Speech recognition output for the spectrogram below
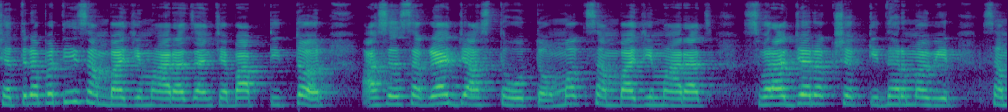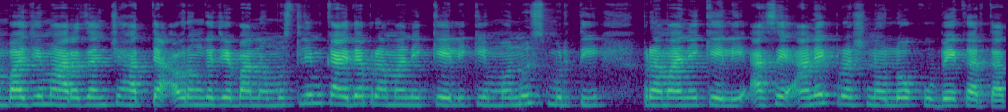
छत्रपती संभाजी महाराजांच्या बाबतीत तर असं सगळ्यात जास्त होतं. मग संभाजी महाराज स्वराज्य रक्षक की धर्मवीर संभाजी महाराजांची हत्या औरंगजेबानं मुस्लिम कायद्याप्रमाणे केली की मनुस्मृती प्रमाणे केली असे अनेक प्रश्न लोक उभे करतात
